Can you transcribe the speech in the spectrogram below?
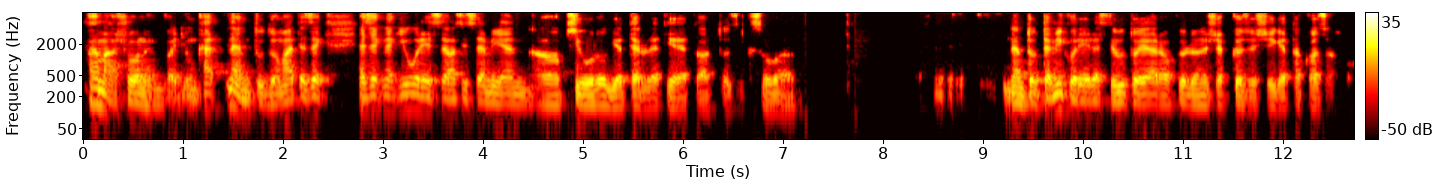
Hát máshol nem vagyunk. Hát nem tudom, hát ezek, ezeknek jó része azt hiszem ilyen a pszichológia területére tartozik, szóval nem tudom, te mikor éreztél utoljára a különösebb közösséget a kazakokkal?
